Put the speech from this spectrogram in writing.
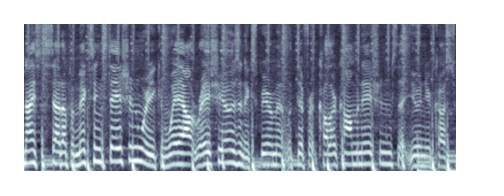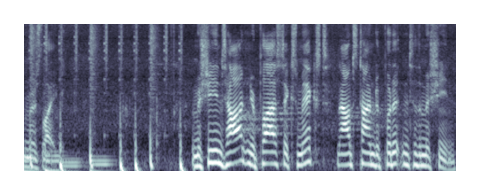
It's nice to set up a mixing station where you can weigh out ratios and experiment with different color combinations that you and your customers like. The machine's hot and your plastic's mixed. Now it's time to put it into the machine.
